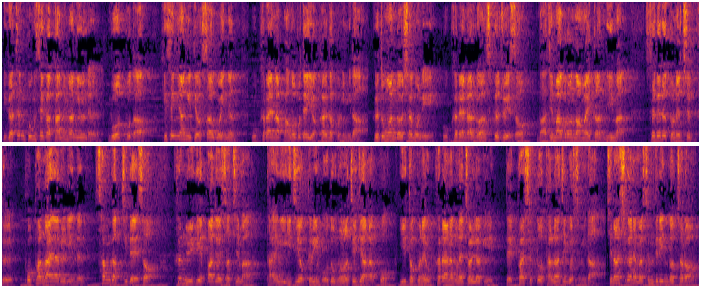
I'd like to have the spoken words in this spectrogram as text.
이 같은 공세가 가능한 이유는 무엇보다 희생양이 되어 싸우고 있는 우크라이나 방어부대의 역할 덕분입니다. 그동안 러시아군이 우크라이나 루안스크주에서 마지막으로 남아있던 리만, 세베르도네츠크, 포파나야를 잇는 삼각지대에서 큰 위기에 빠져 있었지만 다행히 이 지역들이 모두 무너지지 않았고 이 덕분에 우크라이나군의 전력이 180도 달라지고 있습니다. 지난 시간에 말씀드린 것처럼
